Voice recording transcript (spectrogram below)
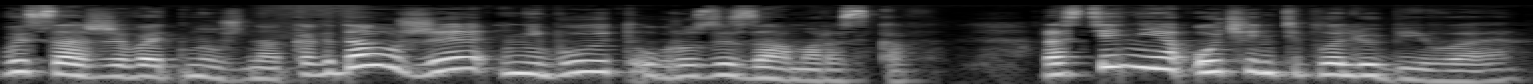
высаживать нужно, когда уже не будет угрозы заморозков. Растение очень теплолюбивое.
